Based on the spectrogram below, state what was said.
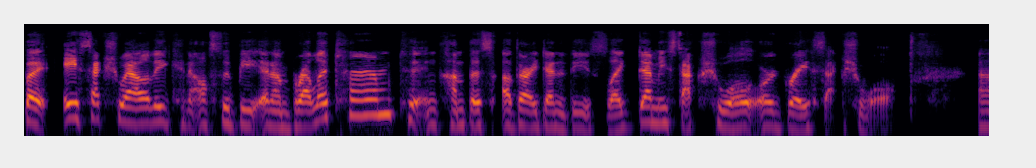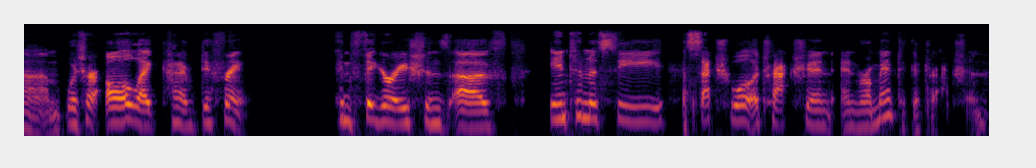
But asexuality can also be an umbrella term to encompass other identities like demisexual or gray sexual um, which are all like kind of different configurations of intimacy, sexual attraction, and romantic attraction.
